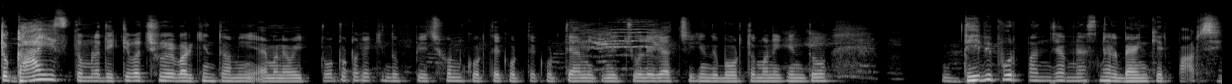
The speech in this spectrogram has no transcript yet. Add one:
তো গাইস তোমরা দেখতে পাচ্ছ, এবার কিন্তু আমি মানে ওই টোটোটাকে কিন্তু পেছন করতে করতে করতে আমি কিন্তু চলে যাচ্ছি কিন্তু বর্তমানে কিন্তু দেবীপুর পাঞ্জাব ন্যাশনাল ব্যাংকের পার্সি।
